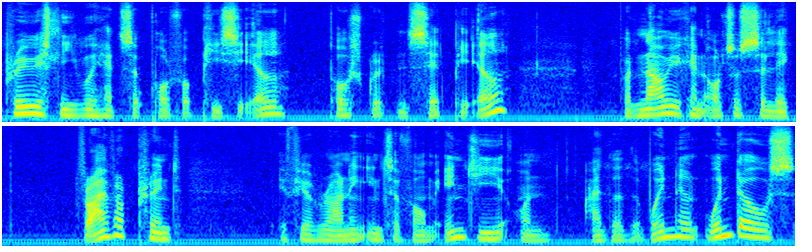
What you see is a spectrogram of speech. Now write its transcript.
Previously we had support for PCL, PostScript and ZPL, but now you can also select driver print if you're running Interform NG on either the win Windows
